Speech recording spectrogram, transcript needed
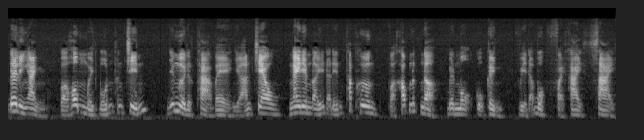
Đây là hình ảnh vào hôm 14 tháng 9, những người được thả về nhờ án treo ngay đêm ấy đã đến thắp hương và khóc nức nở bên mộ cụ kình vì đã buộc phải khai sai.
